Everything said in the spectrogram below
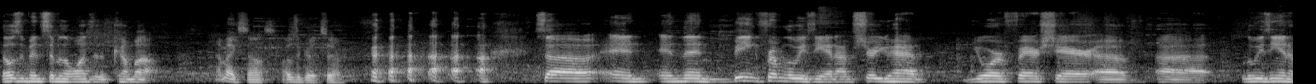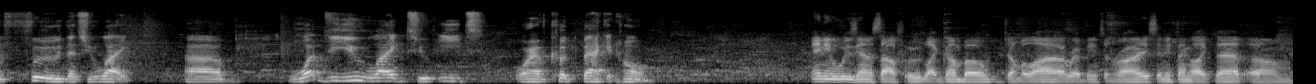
Those have been some of the ones that have come up. That makes sense. Those are good too. so and and then being from Louisiana, I'm sure you have your fair share of uh, Louisiana food that you like. Um, what do you like to eat or have cooked back at home? Any Louisiana style food like gumbo, jambalaya, red beans and rice, anything like that. Um,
